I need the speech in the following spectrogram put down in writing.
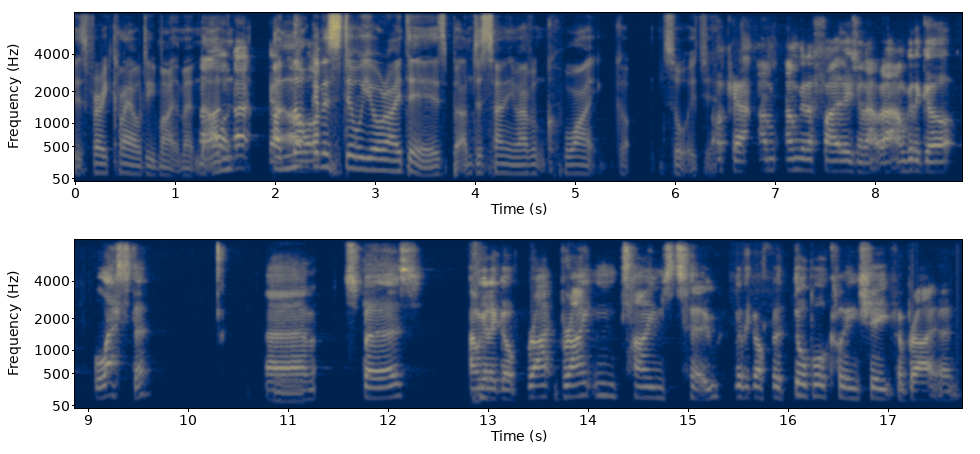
It's very cloudy, mine at the moment. No, Oh, I'm, that- yeah, I'm oh, not well, going to steal your ideas, but I'm just saying you, I haven't quite got sorted yet. Okay, I'm, I'm going to fire these one out. Right, I'm going to go Leicester, um, Spurs. I'm going to go Bright, Brighton times two. I'm going to go for a double clean sheet for Brighton.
